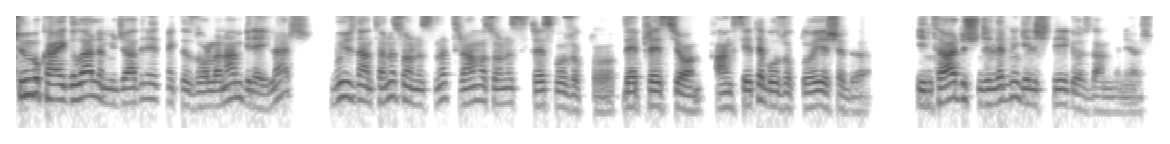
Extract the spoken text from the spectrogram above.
Tüm bu kaygılarla mücadele etmekte zorlanan bireyler bu yüzden tanı sonrasında travma sonrası stres bozukluğu, depresyon, anksiyete bozukluğu yaşadığı, intihar düşüncelerinin geliştiği gözlemleniyor.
